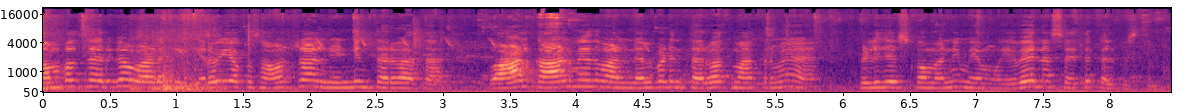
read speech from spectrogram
కంపల్సరీగా వాళ్ళకి ఇరవై ఒక్క సంవత్సరాలు నిండిన తర్వాత వాళ్ళ కాళ్ళ మీద వాళ్ళు నిలబడిన తర్వాత మాత్రమే పెళ్ళి చేసుకోమని మేము అవేర్నెస్ అయితే కల్పిస్తున్నాం.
